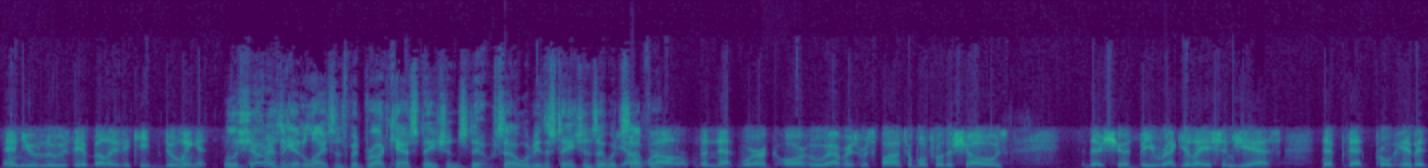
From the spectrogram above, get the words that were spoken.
and you lose the ability to keep doing it. Well, the show doesn't get a license, but broadcast stations do. So it would be the stations that would Yeah, suffer. well, the network or whoever is responsible for the shows, there should be regulations, yes, that that prohibit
